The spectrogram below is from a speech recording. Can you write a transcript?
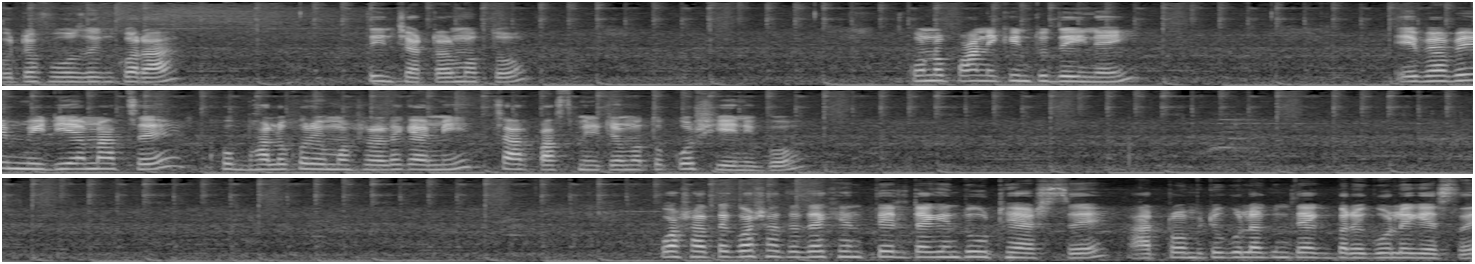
ওইটা ফ্রোজেন করা তিন চারটার মতো। কোনো পানি কিন্তু দেই নাই। এভাবেই মিডিয়াম আছে, খুব ভালো করে মশলাটাকে আমি চার পাঁচ মিনিটের মতো কষিয়ে নিব। কষাতে কষাতে দেখেন তেলটা কিন্তু উঠে আসছে আর টমেটোগুলো কিন্তু একবারে গলে গেছে।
